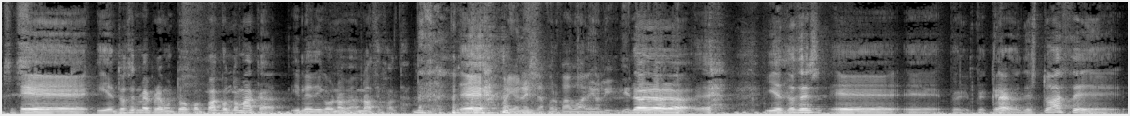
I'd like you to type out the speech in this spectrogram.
Sí, sí. Eh, y entonces me preguntó, ¿con pan con tomaca? Y le digo, no, no hace falta. Eh, Mayonesa, por favor, Arioli. no, no, no. Y entonces, eh, eh, pero- claro, de esto hace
